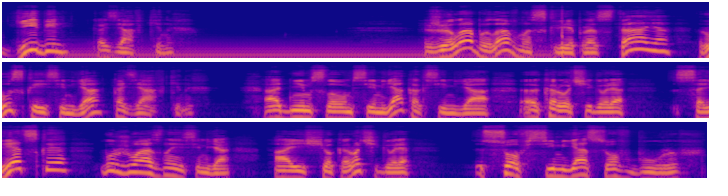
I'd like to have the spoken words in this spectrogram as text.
Гибель Козявкиных Жила-была в Москве простая русская семья Козявкиных. Одним словом, семья как семья, э, короче говоря, советская буржуазная семья, а еще, короче говоря, сов-семья Совбуров.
